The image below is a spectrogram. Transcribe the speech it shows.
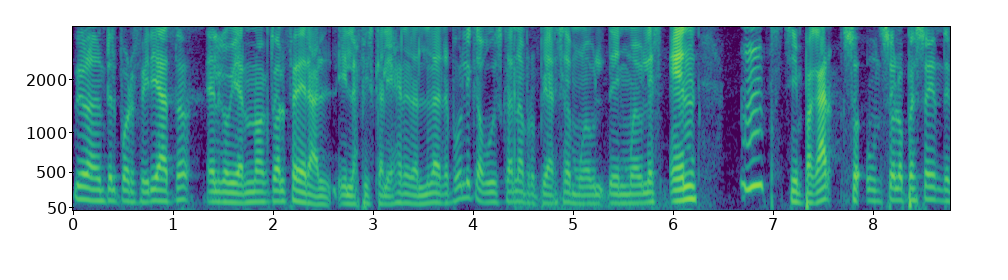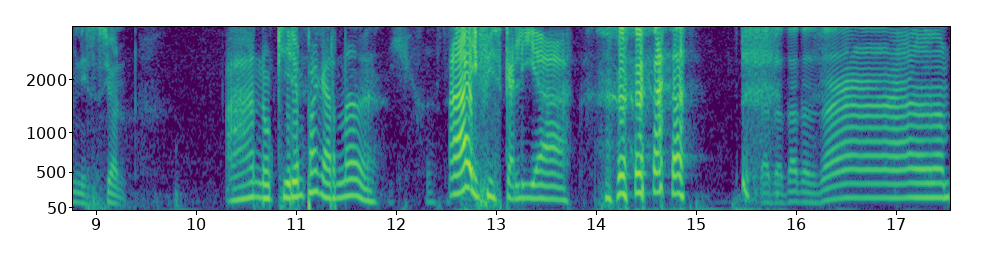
durante el porfiriato, el gobierno actual federal y la Fiscalía General de la República buscan apropiarse de, mueble- de inmuebles en mm, sin pagar so- un solo peso de indemnización. ah, no quieren pagar nada. Ay, fiscalía. Ta, ta, ta, ta, ta.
